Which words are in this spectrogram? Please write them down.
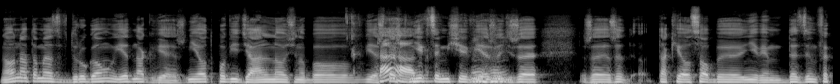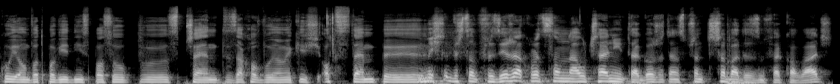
No, natomiast w drugą jednak, wiesz, nieodpowiedzialność, no bo, wiesz, Tak. też nie chce mi się wierzyć, że, że, że takie osoby, nie wiem, dezynfekują w odpowiedni sposób y, sprzęt, zachowują jakieś odstępy. Myślę, wiesz co, fryzjerzy akurat są nauczeni tego, że ten sprzęt trzeba dezynfekować,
